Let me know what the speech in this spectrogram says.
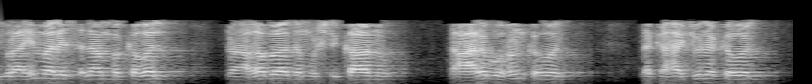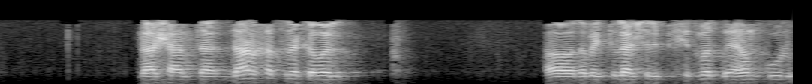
ابراهیم علی السلام وکول نو هغه به د مشرکانو د عربو هم کول لکه حجونه کول دا شانته ځان ختنه کول او د بیت الله شریف خدمت به هم کول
